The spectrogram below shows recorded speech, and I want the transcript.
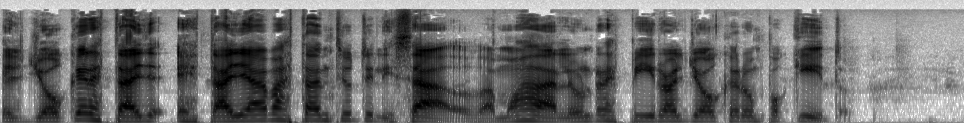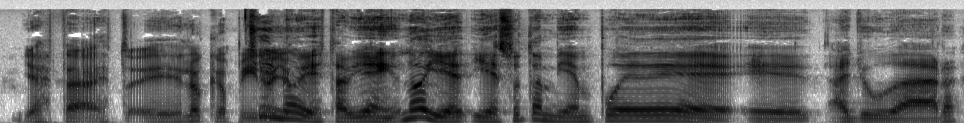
el Joker está, está ya bastante utilizado. Vamos a darle un respiro al Joker un poquito. Ya está, esto es lo que opino Sí, yo. no, y está bien. No, y, y eso también puede eh, ayudar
